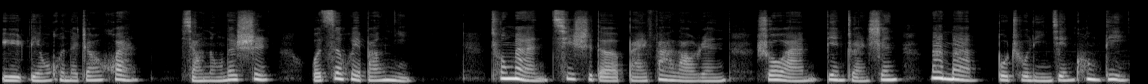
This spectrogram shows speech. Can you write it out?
与灵魂的召唤。小农的事，我自会帮你。充满气势的白发老人说完，便转身，慢慢步出林间空地。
